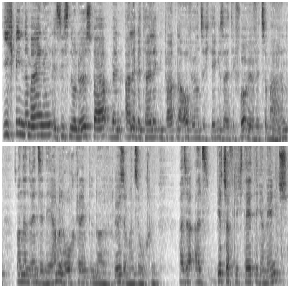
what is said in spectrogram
ich bin der Meinung, es ist nur lösbar, wenn alle beteiligten Partner aufhören, sich gegenseitig Vorwürfe zu machen, mhm. sondern wenn sie die Ärmel hochkrempeln und Lösungen suchen. Also als wirtschaftlich tätiger Mensch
